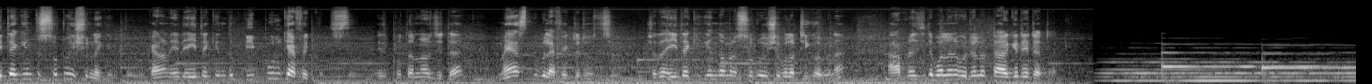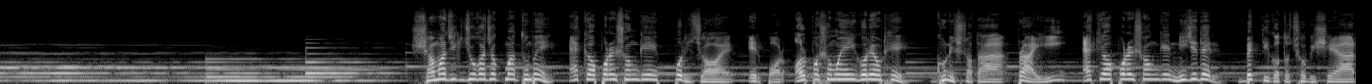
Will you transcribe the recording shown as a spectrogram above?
এটা কিন্তু ছোট ইস্যু না কিন্তু, কারণ এটা কিন্তু পিপুলকে এফেক্ট করতেছে। এই প্রতারণার যেটা ম্যাস পিপুল এফেক্টেড হচ্ছে। সুতরাং এটাকে কিন্তু আমরা ছোট ইস্যু বলা ঠিক হবে না। আপনি যেটা বলেন ওইটা হলো টার্গেটেড অ্যাটাক সামাজিক যোগাযোগ মাধ্যমে একে অপরের সঙ্গে পরিচয়, এরপর অল্প সময়েই গড়ে ওঠে ঘনিষ্ঠতা। প্রায়ই একে অপরের সঙ্গে নিজেদের ব্যক্তিগত ছবি শেয়ার।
